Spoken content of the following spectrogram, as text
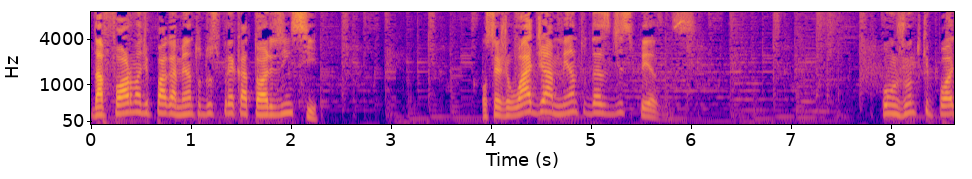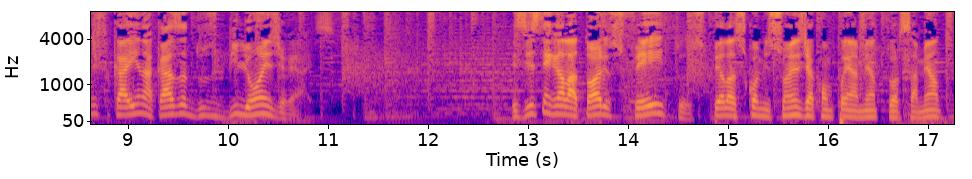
da forma de pagamento dos precatórios em si. Ou seja, o adiamento das despesas conjunto que pode ficar aí na casa dos bilhões de reais. Existem relatórios feitos pelas comissões de acompanhamento do orçamento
